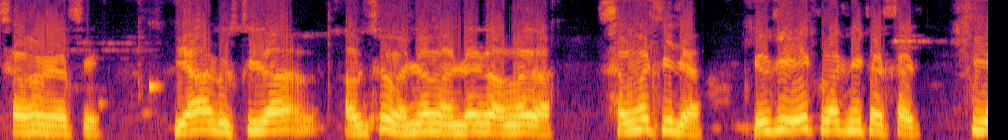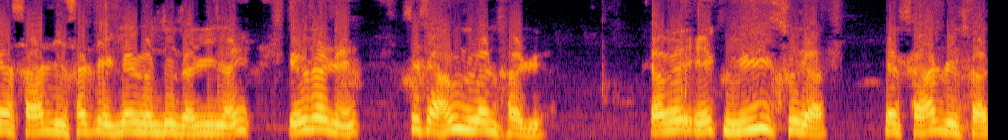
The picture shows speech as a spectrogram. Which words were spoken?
सभागृहाचे या दृष्टीला आमचं म्हणणं मांडायला आम्हाला संमती द्या. एवढी एक मागणी करतात की या सहा दिवसात एकदा मंजूर झाली नाही एवढं नाही तर ते विमान फाडले त्यामुळे एक मिनिट सुद्धा या सहा दिवसात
